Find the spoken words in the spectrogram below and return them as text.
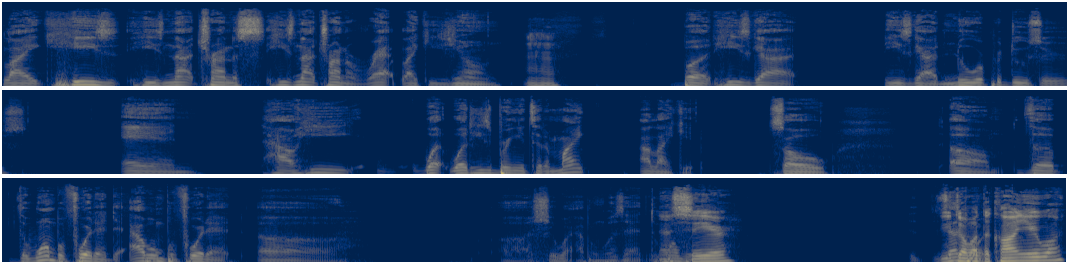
Like he's he's not trying to he's not trying to rap like he's young, Mm-hmm. but he's got he's got newer producers, and how he what what he's bringing to the mic, I like it. So, um, the the one before that, the album before that, uh, uh, shit, what album was that? The one with- you that talking about the Kanye one?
